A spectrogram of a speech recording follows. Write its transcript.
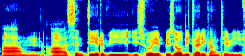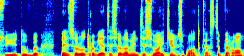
a, a, sentirvi i suoi episodi, carica anche video su YouTube, penso lo troviate solamente su iTunes Podcast però,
